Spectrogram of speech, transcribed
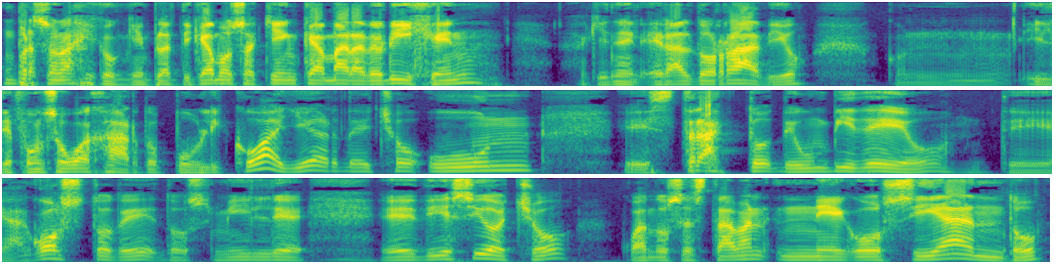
un personaje con quien platicamos aquí en Cámara de Origen, aquí en el Heraldo Radio, con Ildefonso Guajardo, publicó ayer, de hecho, un extracto de un video de agosto de 2018, cuando se estaban negociando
